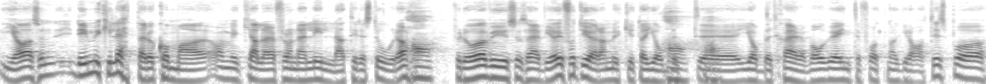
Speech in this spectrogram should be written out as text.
Ja, alltså, det är mycket lättare att komma, om vi kallar det från den lilla till det stora. Ja. För då har vi ju så att säga, vi har ju fått göra mycket av jobbet, Ja, ja. Eh, jobbet själva och vi har inte fått något gratis på,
